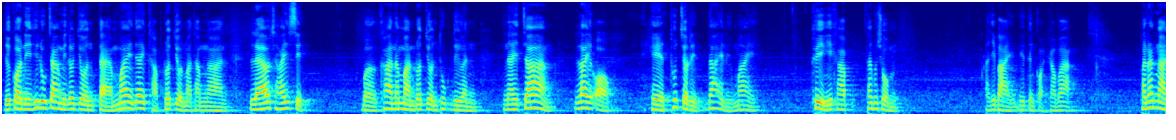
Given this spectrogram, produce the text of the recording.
หรือกรณีที่ลูกจ้างมีรถยนต์ แต่ไม่ได้ขับรถยนต์มาทำงาน แล้วใช้สิทธิ์ เบิกค่าน้ำมันรถยนต์ทุกเดือนนายจ้างไล่ออก เหตุทุจริตได้หรือไม่ คืออย่างนี้ครับ ท่านผู้ชม อธิบายนิดนึงก่อนครับว่า พนักงาน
